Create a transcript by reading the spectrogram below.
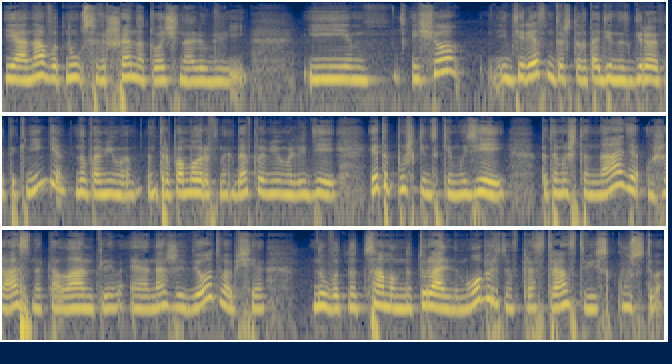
и она вот, ну, совершенно точно о любви. И еще интересно то, что вот один из героев этой книги, ну, помимо антропоморфных, да, помимо людей, это Пушкинский музей, потому что Надя ужасно талантлива, и она живет вообще ну вот над самым натуральным образом в пространстве искусства.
